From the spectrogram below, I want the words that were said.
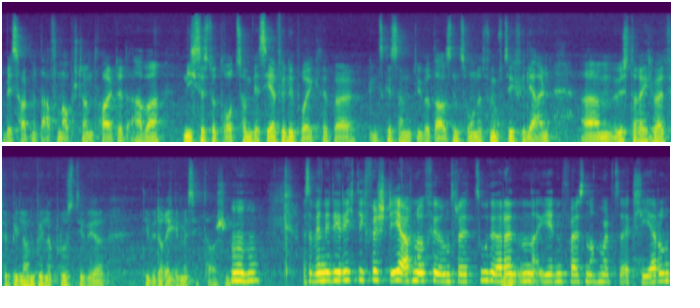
weshalb man davon Abstand haltet. Aber nichtsdestotrotz haben wir sehr viele Projekte bei insgesamt über 1250 Filialen österreichweit für Billa und Billa Plus, die wir die wir da regelmäßig tauschen. Mhm. Also wenn ich die richtig verstehe, auch nur für unsere Zuhörenden, mhm. jedenfalls nochmal zur Erklärung,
